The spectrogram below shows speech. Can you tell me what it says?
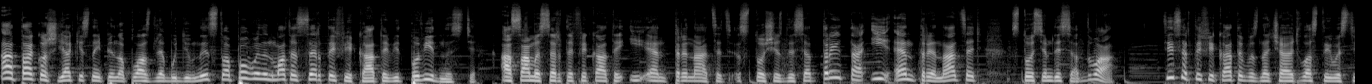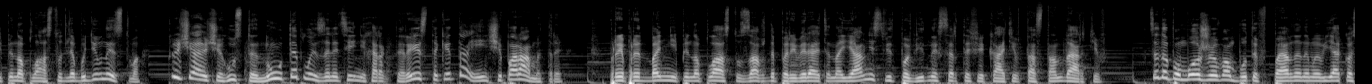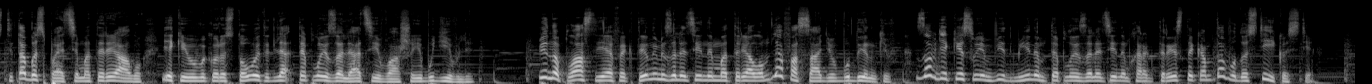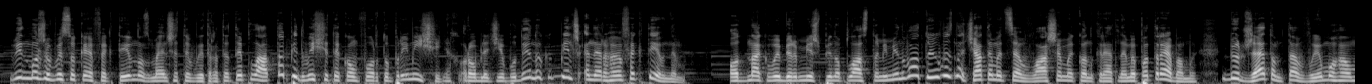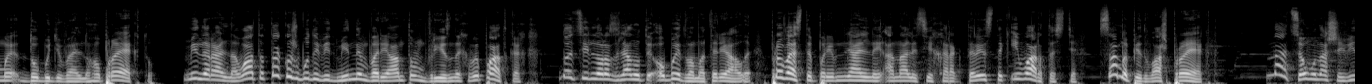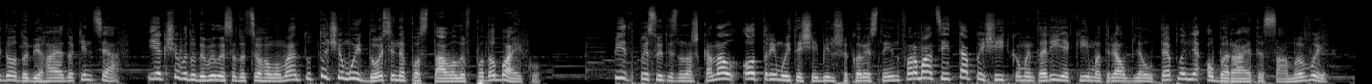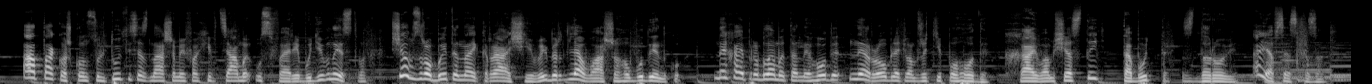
А також якісний пінопласт для будівництва повинен мати сертифікати відповідності, а саме сертифікати EN 13163 та EN 13172. Ці сертифікати визначають властивості пінопласту для будівництва, включаючи густину, теплоізоляційні характеристики та інші параметри. При придбанні пінопласту завжди перевіряйте наявність відповідних сертифікатів та стандартів. Це допоможе вам бути впевненими в якості та безпеці матеріалу, який ви використовуєте для теплоізоляції вашої будівлі. Пінопласт є ефективним ізоляційним матеріалом для фасадів будинків завдяки своїм відмінним теплоізоляційним характеристикам та водостійкості. Він може високоефективно зменшити витрати тепла та підвищити комфорт у приміщеннях, роблячи будинок більш енергоефективним. Однак вибір між пінопластом і мінватою визначатиметься вашими конкретними потребами, бюджетом та вимогами до будівельного проекту. Мінеральна вата також буде відмінним варіантом в різних випадках. Доцільно розглянути обидва матеріали, провести порівняльний аналіз їх характеристик і вартості саме під ваш проект. На цьому наше відео добігає до кінця. І якщо ви додивилися до цього моменту, то чому й досі не поставили вподобайку? Підписуйтесь на наш канал, отримуйте ще більше корисної інформації та пишіть коментарі, який матеріал для утеплення обираєте саме ви. А також консультуйтеся з нашими фахівцями у сфері будівництва, щоб зробити найкращий вибір для вашого будинку. Нехай проблеми та негоди не роблять вам в житті погоди. Хай вам щастить та будьте здорові! А я все сказав.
